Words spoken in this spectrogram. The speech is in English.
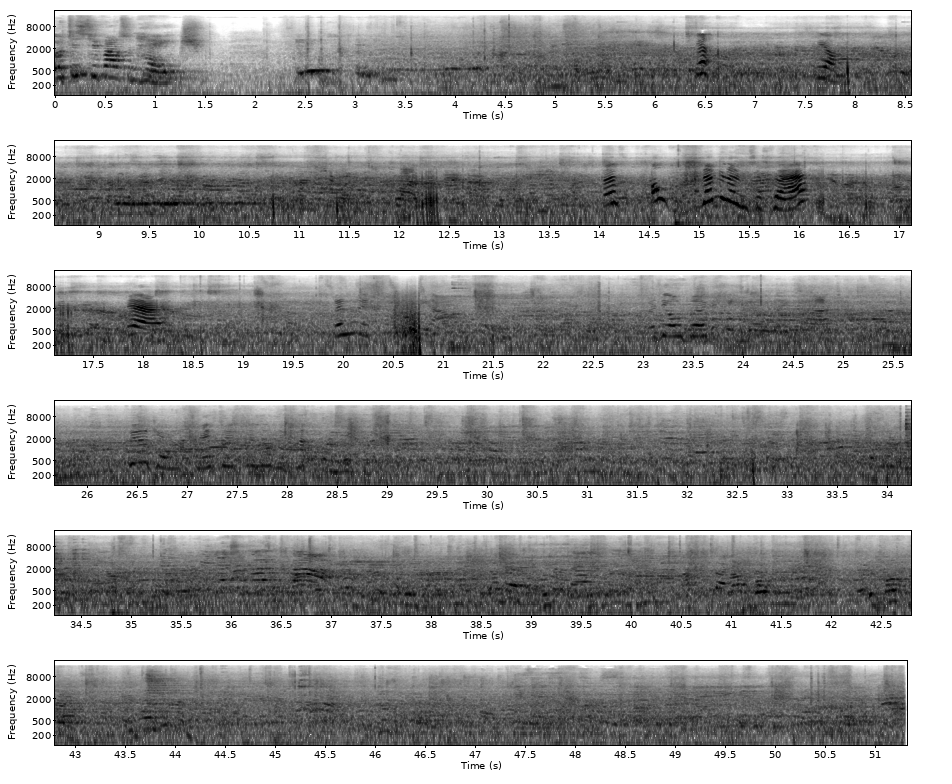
Otis 2000H. Yeah. Yeah. There's, oh, Lebanon's is there. Yeah. It's Korea. Where's the old Burger King building? Belgium has this, it's another platform.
